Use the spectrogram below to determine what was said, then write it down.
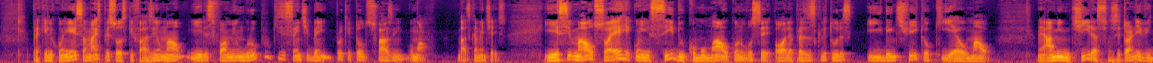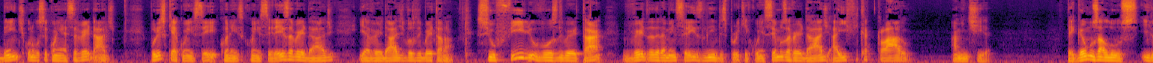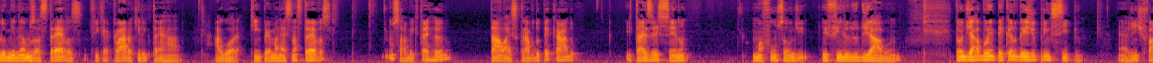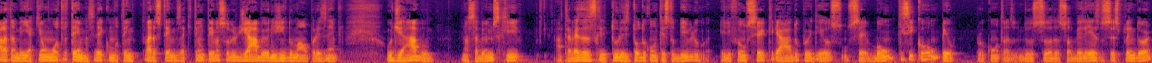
Para que ele conheça mais pessoas que fazem o mal e eles formem um grupo que se sente bem porque todos fazem o mal. Basicamente é isso. E esse mal só é reconhecido como mal quando você olha para as escrituras e identifica o que é o mal. Né? A mentira só se torna evidente quando você conhece a verdade. Por isso que é conhecer, conhecereis a verdade e a verdade vos libertará. Se o Filho vos libertar, verdadeiramente sereis livres, porque conhecemos a verdade, aí fica claro a mentira. Pegamos a luz e iluminamos as trevas, fica claro aquilo que está errado. Agora, quem permanece nas trevas não sabe que está errando, está lá escravo do pecado, e está exercendo uma função de, de filho do diabo. Né? Então o diabo vem pecando desde o princípio. Né? A gente fala também, aqui é um outro tema, você vê como tem vários temas, aqui tem um tema sobre o diabo e a origem do mal, por exemplo. O diabo, nós sabemos que através das escrituras e todo o contexto bíblico, ele foi um ser criado por Deus, um ser bom que se corrompeu por conta do, do, da sua beleza, do seu esplendor,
